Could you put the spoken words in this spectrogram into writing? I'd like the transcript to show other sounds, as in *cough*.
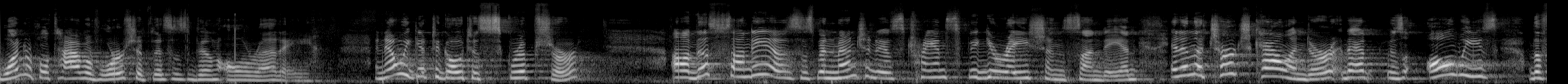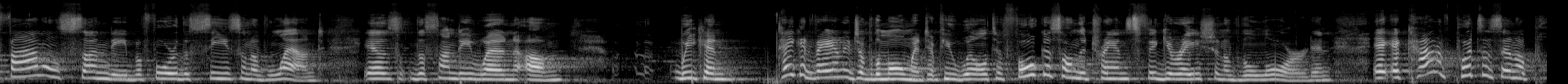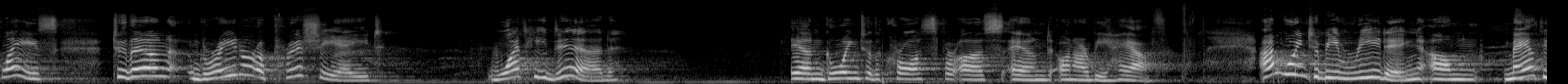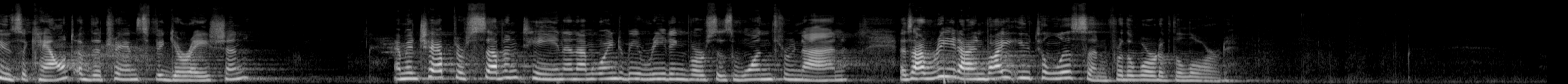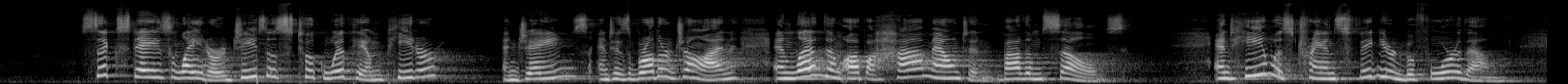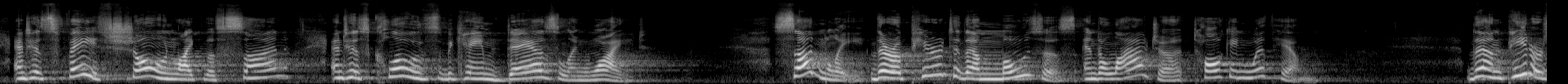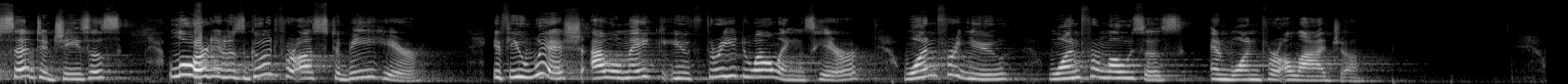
wonderful time of worship this has been already. And now we get to go to Scripture. Uh, this Sunday, as has been mentioned, is Transfiguration Sunday. And, and in the church calendar, that is always the final Sunday before the season of Lent, is the Sunday when um, we can take advantage of the moment, if you will, to focus on the transfiguration of the Lord. And it, it kind of puts us in a place to then greater appreciate what he did in going to the cross for us and on our behalf. I'm going to be reading um, Matthew's account of the Transfiguration. I'm in chapter 17, and I'm going to be reading verses 1 through 9. As I read, I invite you to listen for the word of the Lord. Six days later, Jesus took with him Peter and James and his brother John and led them up a high mountain by themselves. And he was transfigured before them, and his face shone like the sun, and his clothes became dazzling white. Suddenly, there appeared to them Moses and Elijah talking with him. Then Peter said to Jesus, Lord, it is good for us to be here. If you wish, I will make you three dwellings here one for you, one for Moses, and one for Elijah.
